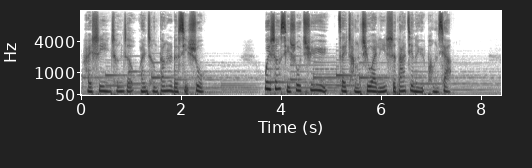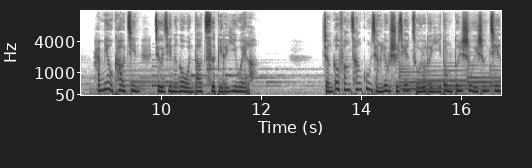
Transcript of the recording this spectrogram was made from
还是硬撑着完成当日的洗漱。卫生洗漱区域在厂区外临时搭建的雨棚下，还没有靠近，就已经能够闻到刺鼻的异味了。整个方舱共享六十间左右的移动蹲式卫生间，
